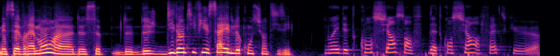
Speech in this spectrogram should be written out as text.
mais c'est vraiment euh, de d'identifier ça et de le conscientiser. Oui, d'être conscient en fait que, euh,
